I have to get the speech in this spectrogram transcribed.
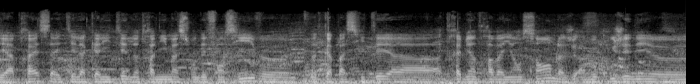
Et après, ça a été la qualité de notre animation défensive, euh, notre capacité à, très bien travailler ensemble, à, beaucoup gêner euh,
